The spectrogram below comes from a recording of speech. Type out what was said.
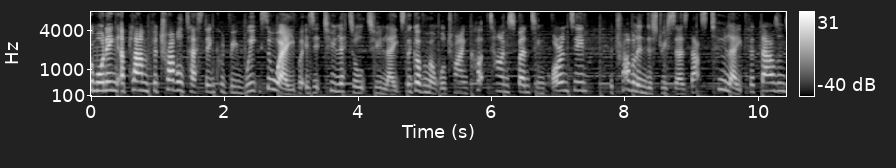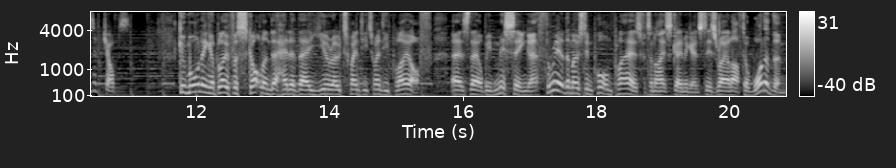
Good morning. A plan for travel testing could be weeks away, but is it too little, too late? The government will try and cut time spent in quarantine. The travel industry says that's too late for thousands of jobs. Good morning. A blow for Scotland ahead of their Euro 2020 playoff as they'll be missing uh, three of the most important players for tonight's game against Israel after one of them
